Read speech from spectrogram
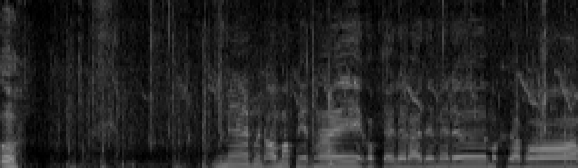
โนี่แม่เพิ่อนเอามะเขือให้ ขอบใจหลายๆเด้อแม่เด้อมะเขือพร้อม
